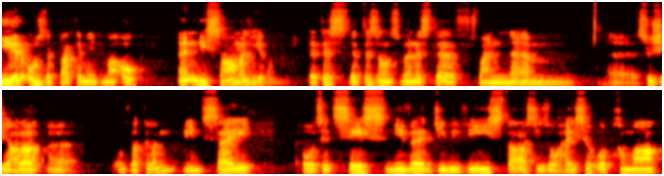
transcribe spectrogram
deur ons departemente maar ook in die samelewing. Dit is dit is ons minister van ehm um, uh, sosiale uh, ontwikkeling en sy ons het 6 nuwe GBV stasies of huise oopgemaak.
